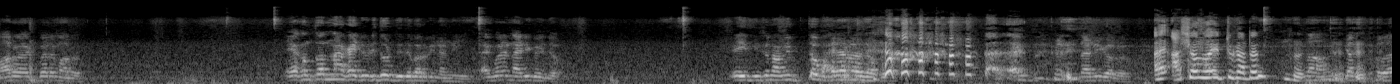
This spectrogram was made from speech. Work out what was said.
মারো একবারে মারো। এখন তো আর না খাই দৌড় দিতে পারবি না নি একবারে নারী কই দাও এই দুজন আমি তো ভাইরাল হয়ে যাব। আসল ভাই একটু কাটেন। না আমি কাটবো না,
